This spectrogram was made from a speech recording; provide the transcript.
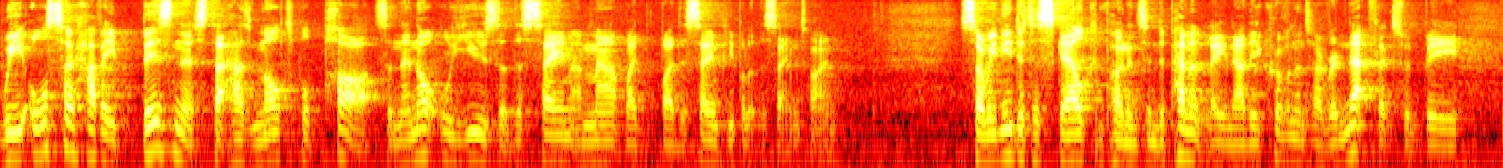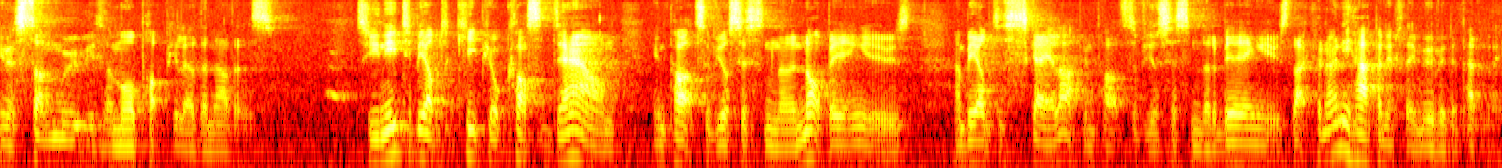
we also have a business that has multiple parts, and they're not all used at the same amount by, by the same people at the same time. So we needed to scale components independently. Now, the equivalent over at Netflix would be, you know, some movies are more popular than others. So you need to be able to keep your costs down in parts of your system that are not being used and be able to scale up in parts of your system that are being used. That can only happen if they move independently.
